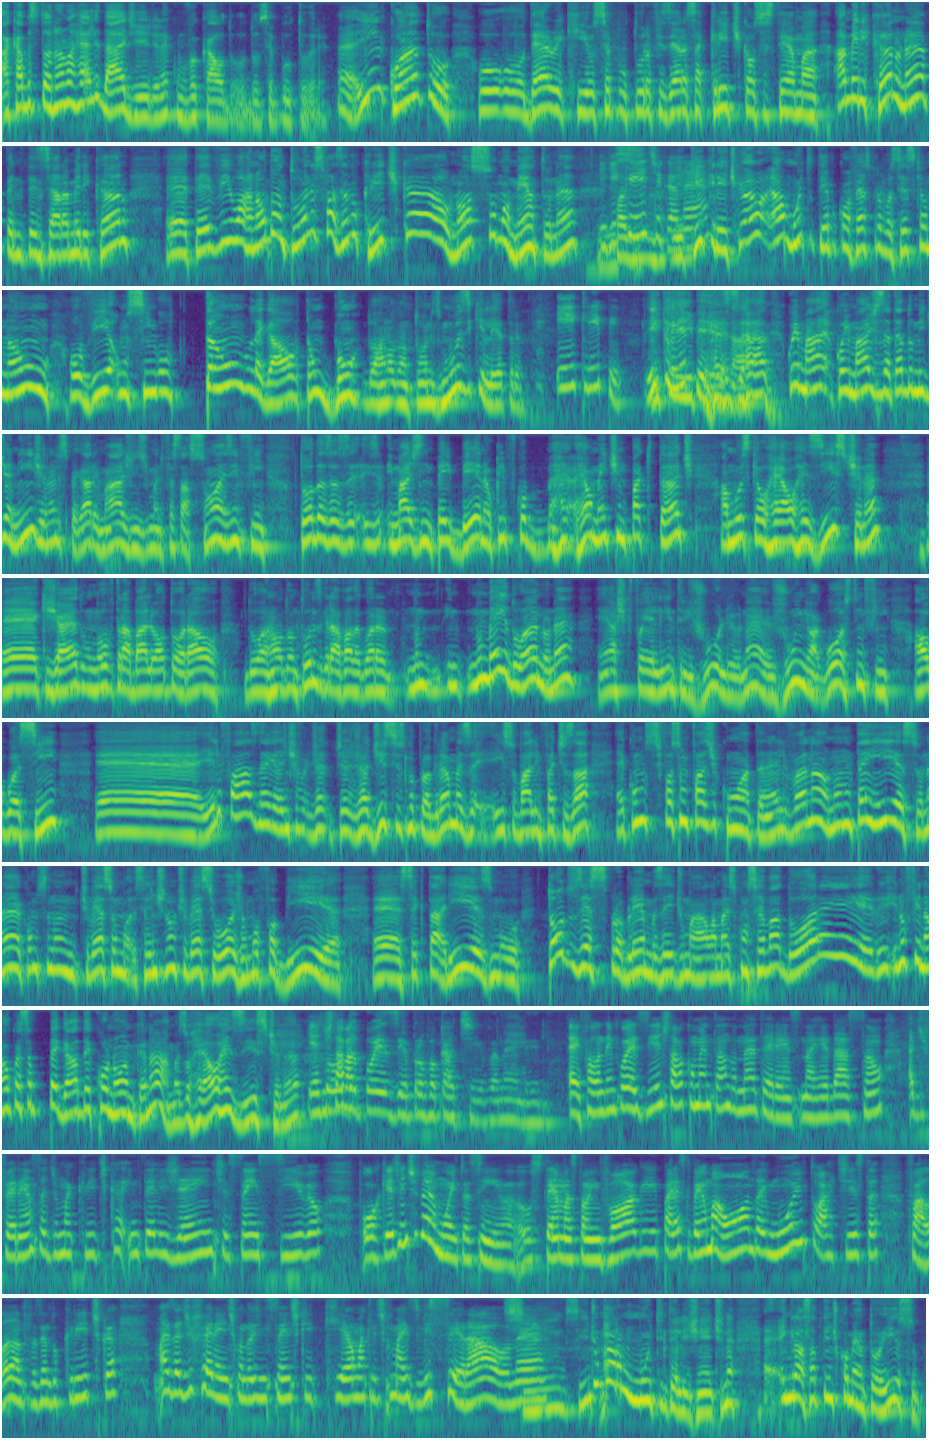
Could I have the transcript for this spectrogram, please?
acaba se tornando uma realidade ele, né, com o vocal do, do Sepultura. É, e enquanto o, o Derek e o Sepultura fizeram essa crítica ao sistema americano, né, penitenciário americano, é, teve o Arnaldo Antunes fazendo crítica ao nosso momento, né? E que crítica, e né? que crítica. Eu, há muito tempo, confesso pra vocês, que eu não ouvia um single tão legal, tão bom do Arnaldo Antunes, música e letra. E clipe. E, E clipe, clipe, exato. Com, ima- com imagens até do Media Ninja, né? Eles pegaram imagens de manifestações, enfim, todas as imagens em PIB, né? O clipe ficou re- realmente impactante. A música é o Real Resiste, né? É, que já é de um novo trabalho autoral do Arnaldo Antunes, gravado agora no, no meio do ano, né? É, acho que foi ali entre julho, né? Junho, agosto, enfim, algo assim. É, e ele faz, né? A gente já, já, disse isso no programa, mas isso vale enfatizar. É como se fosse um faz de conta, né? Ele vai, não, não, não tem isso, né? Como se não tivesse, se a gente não tivesse hoje homofobia, é, sectarismo, todos esses problemas aí de uma ala mais conservadora e, e no final com essa pegada econômica, né? Ah, mas o real resiste, né? E a gente Toda tava. poesia provocativa, né, dele. É, falando em poesia, a gente estava comentando, né, Terence, na redação, a diferença de uma crítica inteligente, sensível, porque a gente vê muito, assim, os temas estão em voga e parece que vem uma onda e muito artista falando, fazendo crítica, mas é diferente quando a gente sente que, que é uma crítica mais visceral, né? Sim, sim. De um cara muito inteligente, né? É, é engraçado que a gente comentou isso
